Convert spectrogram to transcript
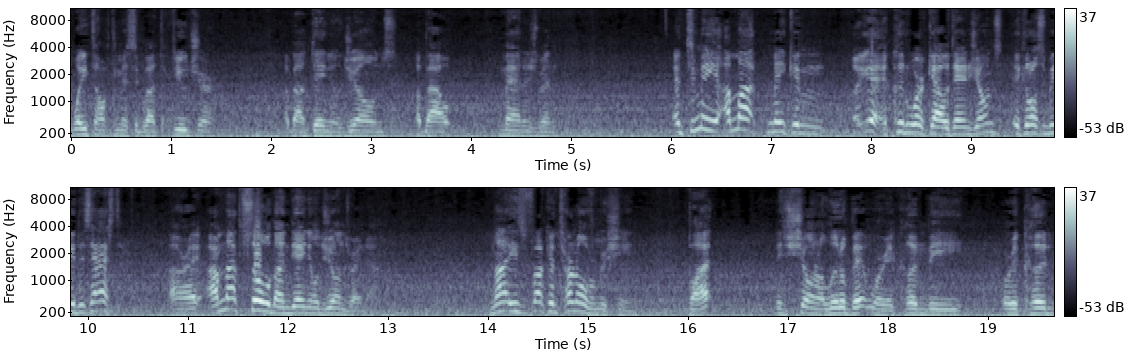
Way too optimistic about the future, about Daniel Jones, about management. And to me, I'm not making. Yeah, it could work out with Daniel Jones. It could also be a disaster. All right, I'm not sold on Daniel Jones right now. Not he's a fucking turnover machine, but it's shown a little bit where it could be, where he could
